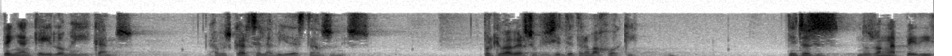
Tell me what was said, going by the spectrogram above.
tengan que ir los mexicanos a buscarse la vida a Estados Unidos porque va a haber suficiente trabajo aquí. Y entonces nos van a pedir,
